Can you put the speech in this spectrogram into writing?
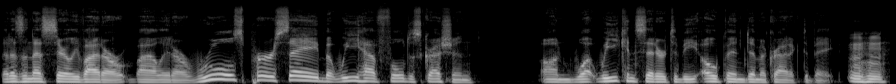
that doesn't necessarily violate our, violate our rules per se, but we have full discretion on what we consider to be open democratic debate. Mm-hmm.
